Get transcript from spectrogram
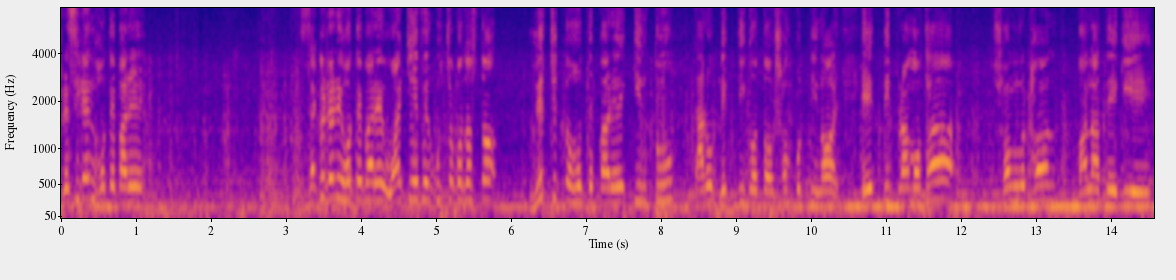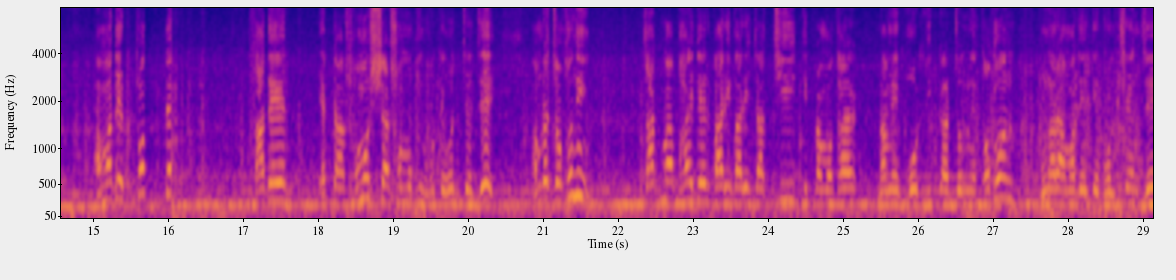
প্রেসিডেন্ট হতে পারে, সেক্রেটারি হতে পারে ওয়াইটিএফ এর উচ্চপদস্থ নেতৃত্ব হতে পারে, কিন্তু কারও ব্যক্তিগত সম্পত্তি নয়। এই তিপ্রামথা সংগঠন বানাতে গিয়ে আমাদের প্রত্যেক তাদের একটা সমস্যার সম্মুখীন হতে হচ্ছে যে, আমরা যখনই চাকমা ভাইদের বাড়ি বাড়ি যাচ্ছি, তিপ্রামথার নামে ভোট ভিক্ষার জন্য তখন ওনারা আমাদেরকে বলছেন যে,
